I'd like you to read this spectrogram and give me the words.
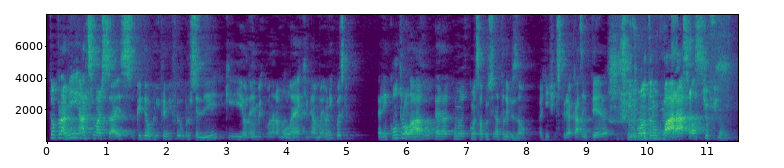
Então, pra mim, artes marciais, o que deu clique pra mim foi o Bruce Lee, que eu lembro que quando eu era moleque, minha mãe, a única coisa que era incontrolável era quando começava o Bruce Lee na televisão. A gente destruía a casa inteira enquanto não parasse pra assistir o filme.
